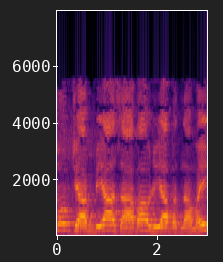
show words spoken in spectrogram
څوک چې انبیا صحابه او لیا بدنامي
